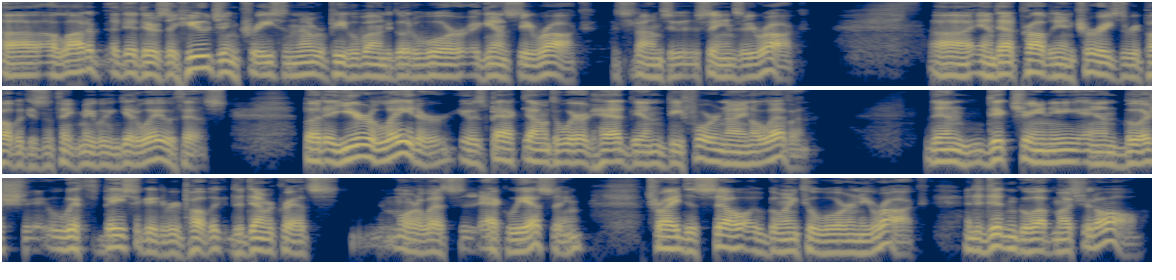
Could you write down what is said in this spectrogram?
uh, a lot of there's a huge increase in the number of people wanting to go to war against Iraq, Saddam Hussein's Iraq. Uh, and that probably encouraged the Republicans to think maybe we can get away with this. But a year later, it was back down to where it had been before 9 11. Then Dick Cheney and Bush, with basically the Republic, the Democrats more or less acquiescing, tried to sell going to war in Iraq, and it didn't go up much at all.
